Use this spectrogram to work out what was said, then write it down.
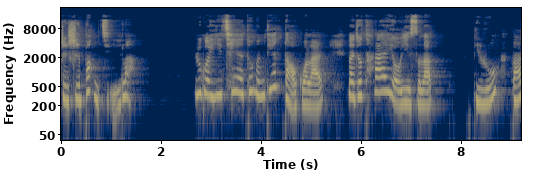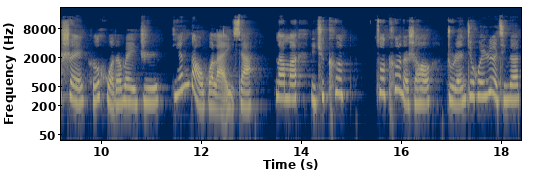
真是棒极了。如果一切都能颠倒过来，那就太有意思了。比如把水和火的位置颠倒过来一下，那么你去客做客的时候，主人就会热情地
